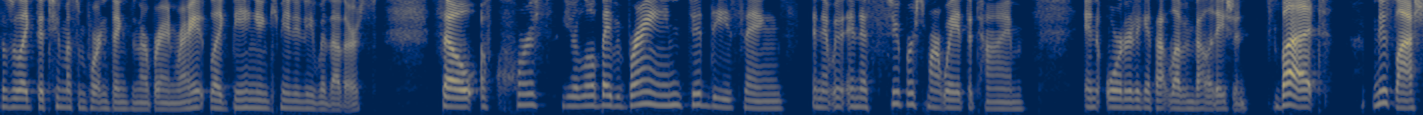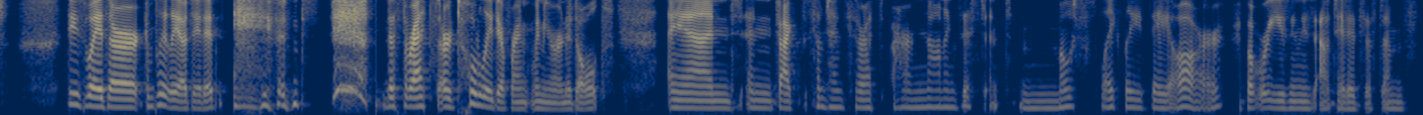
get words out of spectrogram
Those are like the two most important things in our brain, right? Like being in community with others. So, of course, your little baby brain did these things and it was in a super smart way at the time in order to get that love and validation. But, newsflash, these ways are completely outdated and the threats are totally different when you're an adult and in fact sometimes threats are non-existent most likely they are but we're using these outdated systems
